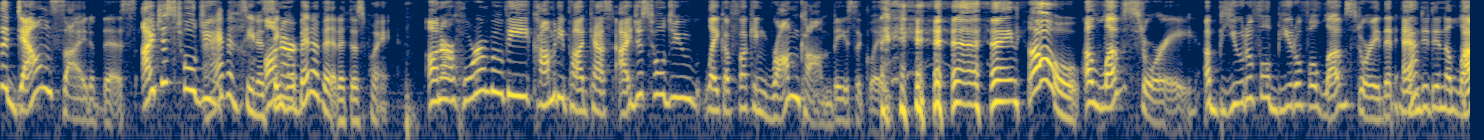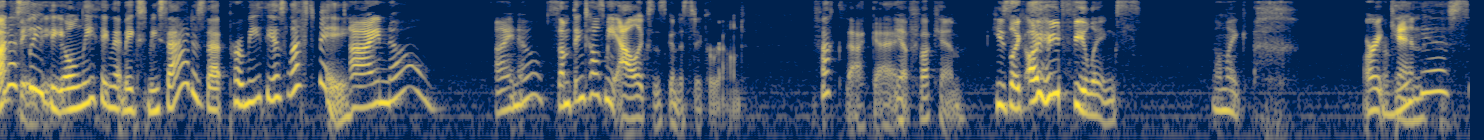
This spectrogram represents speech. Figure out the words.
the downside of this? I just told you I haven't seen a single our, bit of it at this point. on our horror movie comedy podcast. I just told you like a fucking rom com, basically. I know. a love story, a beautiful, beautiful love story that Yeah. ended in a love Honestly, baby. the only thing that makes me sad is that Prometheus left me. I know, I know. Something tells me Alex is going to stick around. Fuck that guy. Yeah, fuck him. He's like, I hate feelings. I'm like, Ugh. all right, Ken. Prometheus.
